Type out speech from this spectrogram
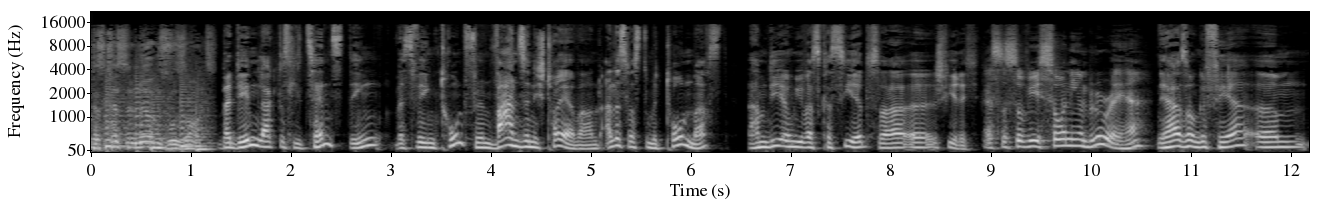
Das kriegst du nirgendwo sonst. Bei denen lag das Lizenzding, weswegen Tonfilm wahnsinnig teuer war. Und alles, was du mit Ton machst, haben die irgendwie was kassiert. Das war äh, schwierig. Das ist so wie Sony und Blu-ray, hä? Ja, so ungefähr. Ähm,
